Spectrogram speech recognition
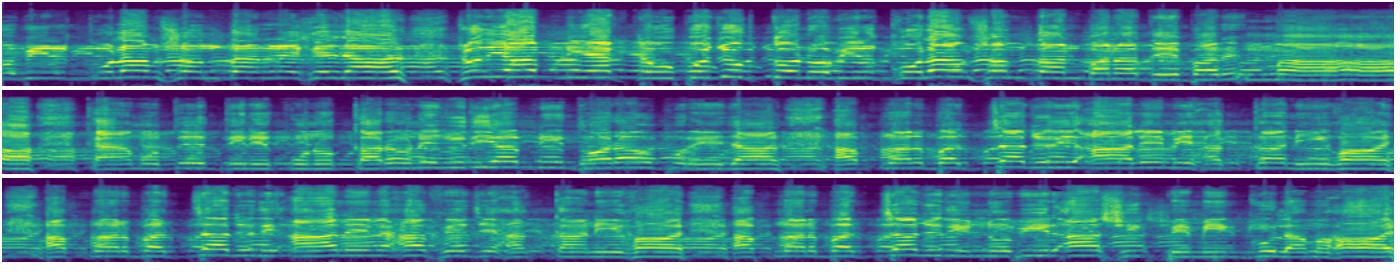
নবীর গোলাম সন্তান রেখে যান। যদি আপনি একটা উপযুক্ত নবীর গোলাম সন্তান বানাতে পারেন, মা কামতের দিনে কোনো কারণে যদি আপনি ধরাও পড়ে যান, আপনার বাচ্চা যদি আলেমে হাক্কানি হয়, আপনার বাচ্চা যদি আলেম হাফেজে হাক্কানি হয়, আপনার বাচ্চা যদি নবীর আশিক প্রেমিক গুলাম হয়,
